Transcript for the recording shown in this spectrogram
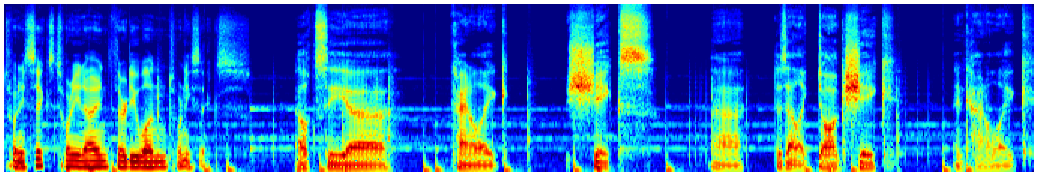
26, 29, 31, 26. Elxie uh, kind of like shakes, uh, does that like dog shake, and kind of like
